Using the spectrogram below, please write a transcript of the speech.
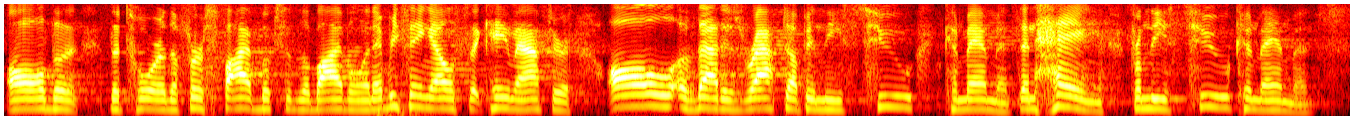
all the, the Torah, the first five books of the Bible, and everything else that came after, all of that is wrapped up in these two commandments and hang from these two commandments.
